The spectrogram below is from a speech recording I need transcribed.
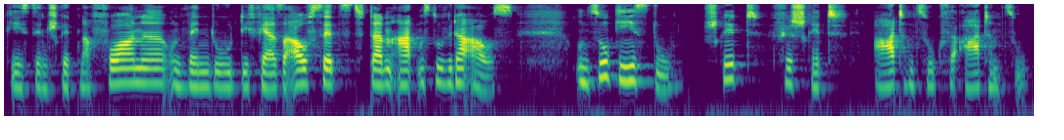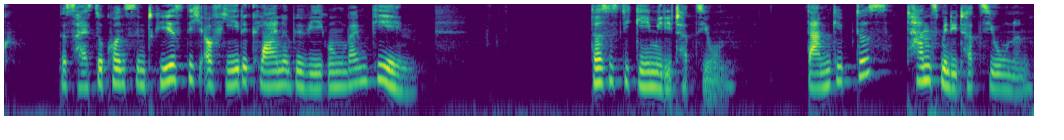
gehst den Schritt nach vorne und wenn du die Ferse aufsetzt, dann atmest du wieder aus. Und so gehst du Schritt für Schritt, Atemzug für Atemzug. Das heißt, du konzentrierst dich auf jede kleine Bewegung beim Gehen. Das ist die Gehmeditation. Dann gibt es Tanzmeditationen.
